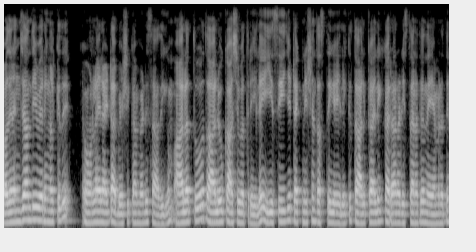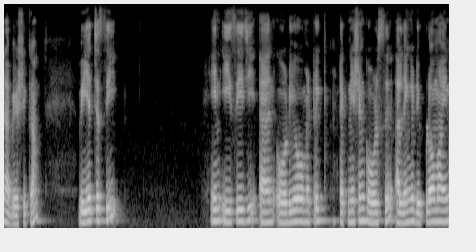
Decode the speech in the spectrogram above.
പതിനഞ്ചാം തീയതി വരെ നിങ്ങൾക്കിത് ഓൺലൈനായിട്ട് അപേക്ഷിക്കാൻ വേണ്ടി സാധിക്കും. ആലത്തൂർ താലൂക്ക് ആശുപത്രിയിലെ ഇ സി ജി ടെക്നീഷ്യൻ തസ്തികയിലേക്ക് താൽക്കാലിക കരാർ അടിസ്ഥാനത്തിൽ നിയമനത്തിന് അപേക്ഷിക്കാം. V H S C in E C G and audiometric technician course അല്ലെങ്കിൽ diploma in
